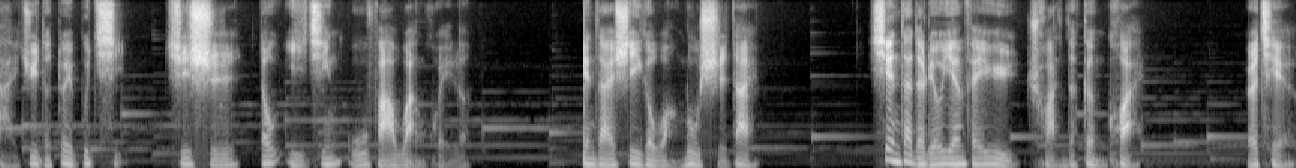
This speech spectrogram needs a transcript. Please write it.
百句的对不起，其实都已经无法挽回了。现在是一个网络时代，现在的流言蜚语传得更快，而且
